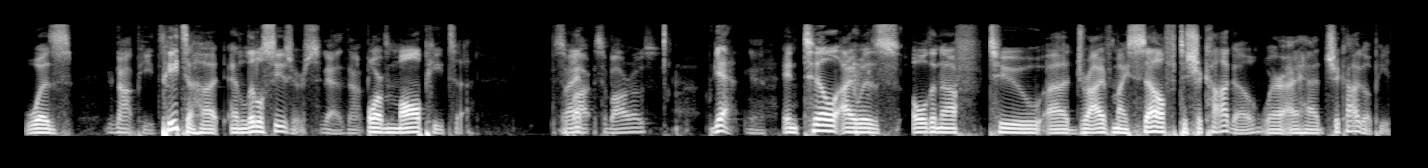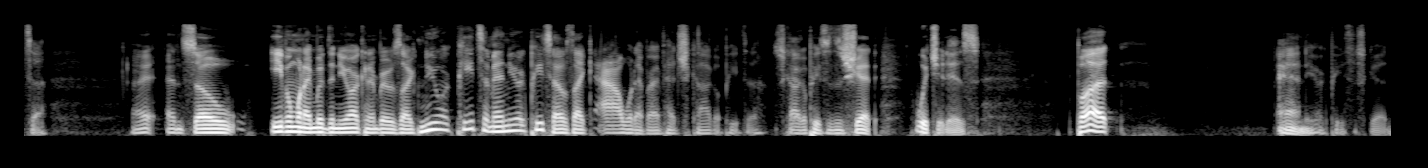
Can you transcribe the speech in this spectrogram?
was Not pizza. Pizza Hut and Little Caesars yeah, it's not or mall pizza. Right? Sbarro's. Yeah. Yeah. Until I was old enough to uh, drive myself to Chicago, where I had Chicago pizza. Right. And so even when I moved to New York and everybody was like, New York pizza, man, New York pizza, I was like, ah, whatever. I've had Chicago pizza. Chicago pizza's the shit, which it is. But, and New York pizza is good.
